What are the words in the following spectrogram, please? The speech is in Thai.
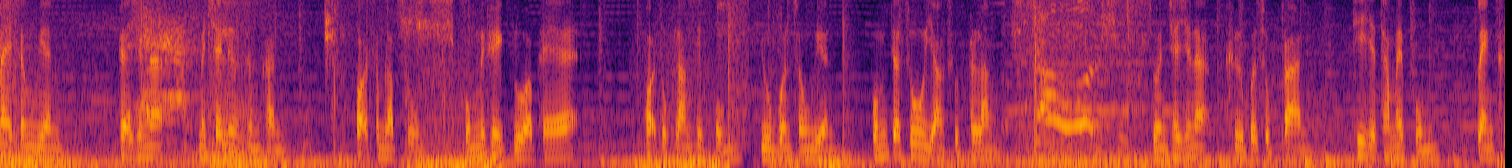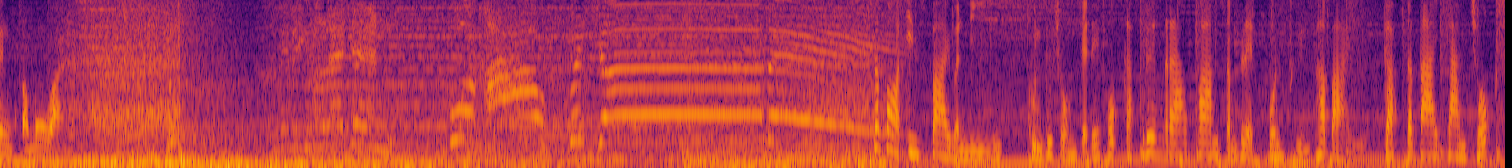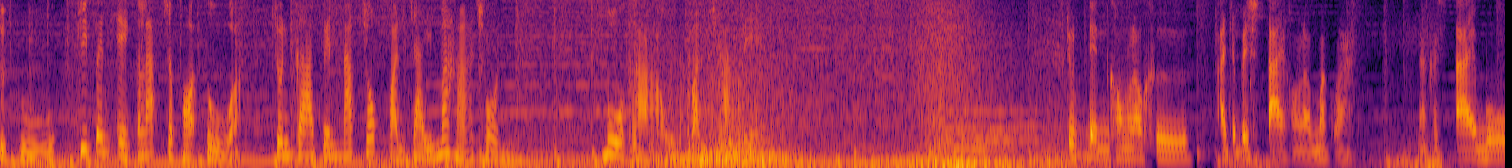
ในสังเวียนแพ้ชนะไม่ใช่เรื่องสำคัญ เพราะสำหรับผม ผมไม่เคยกลัวแพ้ เพราะทุกครั้งที่ผมอยู่บนสังเวียน ผมจะสู้อย่างสุดพลัง ส่วนชัยชนะคือประสบการณ์ที่จะทำให้ผมแกร่งขึ้นกว่าเมื่อวาน สปอร์ตอินสปายวันนี้ คุณผู้ชมจะได้พบกับเรื่องราวความสำเร็จบนผืนผ้าใบ กับสไตล์การชกสุดหรูที่เป็นเอกลักษณ์เฉพาะตัว จนกลายเป็นนักชกขวัญใจมหาชน บัวขาวบัญชาเมฆจุดเด่นของเราคืออาจจะเป็นสไตล์ของเรามากกว่านะครับสไตล์บู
